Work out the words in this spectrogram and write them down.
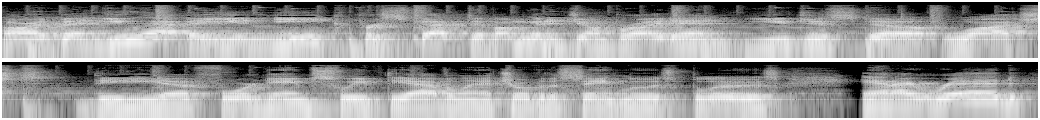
All right, Ben, you have a unique perspective. I'm going to jump right in. You just uh, watched the uh, four game sweep, the Avalanche over the St. Louis Blues. And I read,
